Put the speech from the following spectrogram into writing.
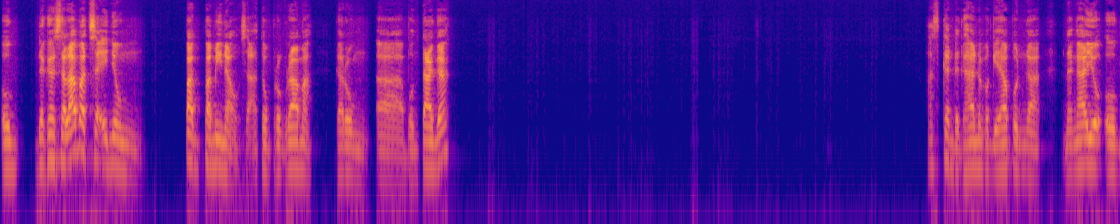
Og daghang salamat sa inyong pagpaminaw sa atong programa karong uh, buntaga. Haskan daghan na paghihapon nga nangayo og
